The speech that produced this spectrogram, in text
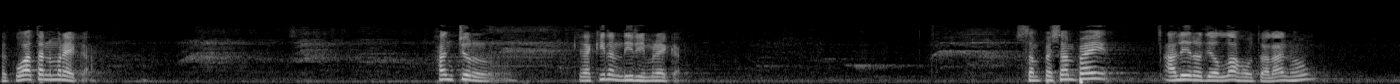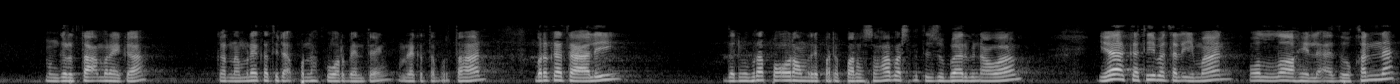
kekuatan mereka. Hancur keyakinan diri mereka. Sampai-sampai Ali radhiyallahu taala anhu menggertak mereka karena mereka tidak pernah keluar benteng, mereka tetap bertahan. Berkata Ali dan beberapa orang daripada para sahabat seperti Zubair bin Awam Ya katibatal iman wallahi la adzuqanna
